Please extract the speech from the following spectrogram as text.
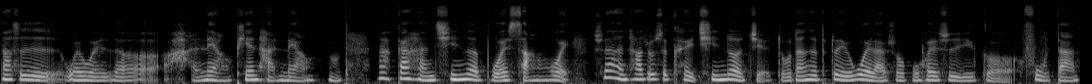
那是微微的寒凉，偏寒凉。嗯，那甘寒清热不会伤胃，虽然它就是可以清热解毒，但是对于胃来说不会是一个负担。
